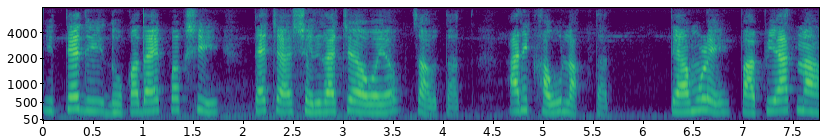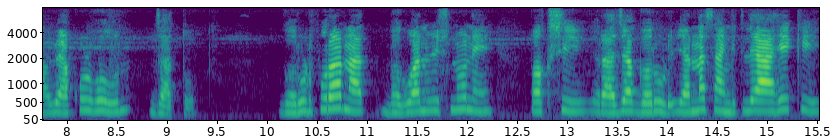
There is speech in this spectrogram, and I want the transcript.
इत्यादी धोकादायक पक्षी त्याच्या शरीराचे अवयव चावतात आणि खाऊ लागतात. त्यामुळे पापी आत्मा व्याकुळ होऊन जातो. गरुड पुराणात भगवान विष्णूने पक्षी राजा गरुड यांना सांगितले आहे की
